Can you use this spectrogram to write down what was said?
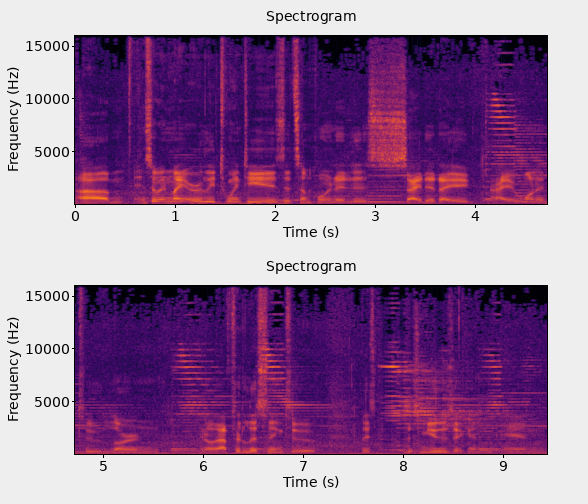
Um, and so in my early 20s, at some point I decided I, I wanted to learn, you know, after listening to this, this music and, and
